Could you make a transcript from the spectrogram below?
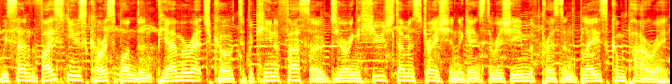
We sent Vice News correspondent Pierre Marechko to Burkina Faso during a huge demonstration against the regime of President Blaise Compaoré.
